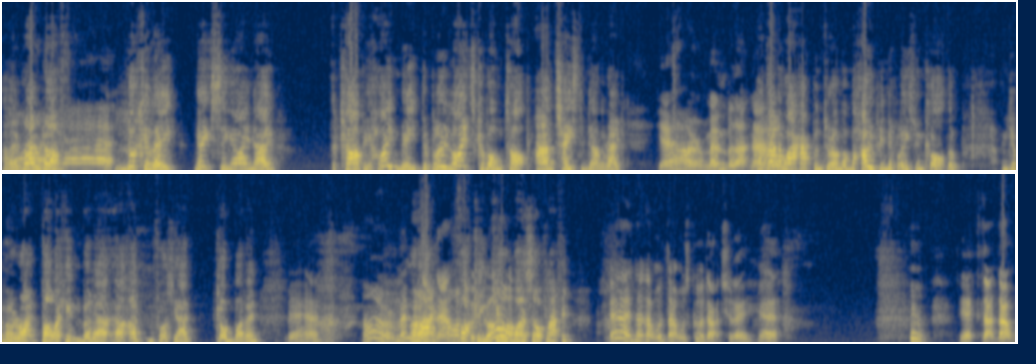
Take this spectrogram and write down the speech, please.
and they rode Oh, off. Yeah. Luckily, next thing I know, the car behind me, the blue lights come on top and chased him down the road. Yeah, I remember that now. I don't know what happened to him. I'm hoping the policeman caught them and give them a right bollocking, but uh, I, I, unfortunately I'd gone by then. Yeah. Oh, I remember And that I now. I fucking forgot. killed myself laughing. Yeah, no, that was that was good actually. Yeah. yeah, that that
